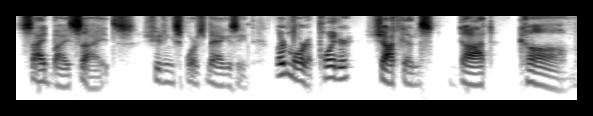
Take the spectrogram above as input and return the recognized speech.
side by sides. Shooting Sports Magazine. Learn more at pointershotguns.com.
